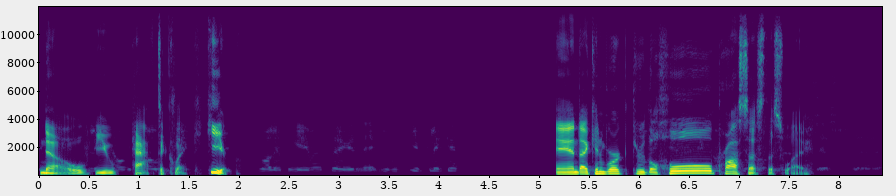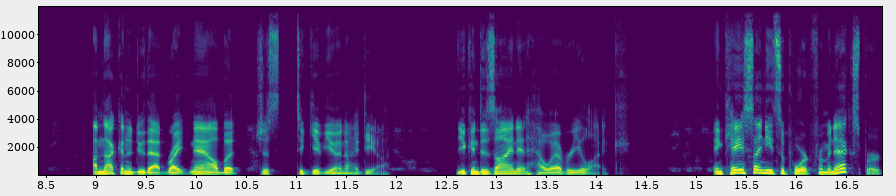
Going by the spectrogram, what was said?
no, you have to click here. And I can work through the whole process this way. I'm not going to do that right now, but just to give you an idea. You can design it however you like. In case I need support from an expert,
